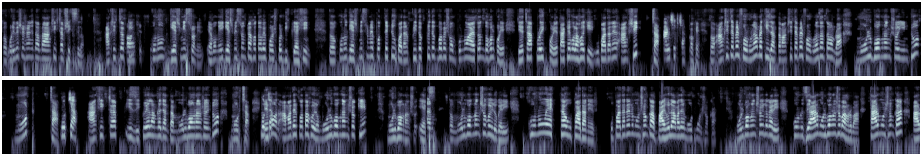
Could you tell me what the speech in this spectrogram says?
তো পরিবেশ রসায়নে তো আমরা আংশিক চাপ শিখছিলাম। আংশিক চাপ? হয়। কোনো গ্যাস মিশ্রণের এবং এই গ্যাস মিশ্রণটা হতে হবে পরস্পর বিক্রিয়াহীন। তো কোনো গ্যাস মিশ্রণের প্রত্যেকটি উপাদান পৃথক পৃথকভাবে সম্পূর্ণ আয়তন দখল করে যে চাপ প্রয়োগ করে তাকে বলা হয় কি? উপাদানের আংশিক চাপ। আংশিক চাপ। ওকে তো আংশিক চাপের ফর্মুলা আমরা কি জানতাম? আংশিক চাপের ফর্মুলা জানতাম আমরা মূল ভগ্নাংশ ইনটু মোট চাপ। আংশিক চাপ ইজ ইকুয়াল আমরা জানতাম মূল ভগ্নাংশ ইনটু মোট চাপ। এখন আমাদের কথা হলো মূল ভগ্নাংশ কি? মূল ভগ্নাংশ এক্স তো মূল ভগ্নাংশ হইল গাড়ি কোনো একটা উপাদানের উপাদানের মূল সংখ্যা বাই হলো আমাদের মোট মূল সংখ্যা। মূল ভগ্নাংশ হইল গাড়ি কোন যার মূল ভগ্নাংশ বাহবা তার মূল সংখ্যা আর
